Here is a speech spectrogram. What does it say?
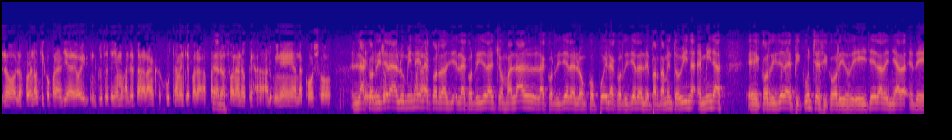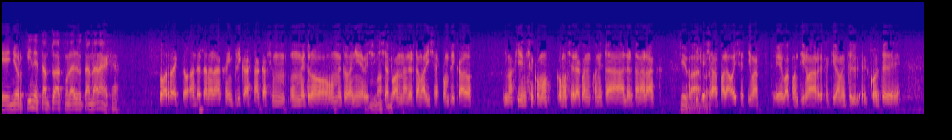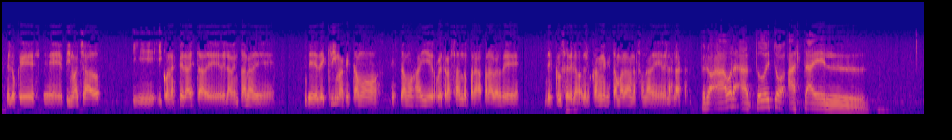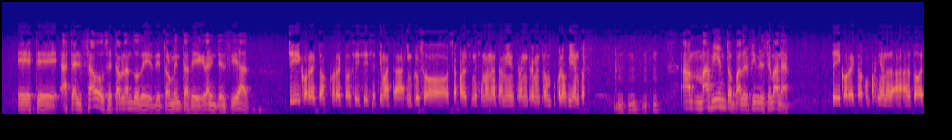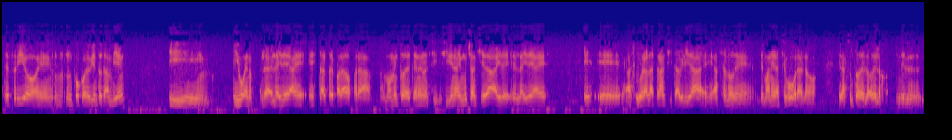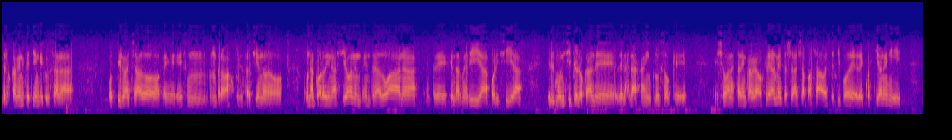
los pronósticos para el día de hoy, incluso teníamos alerta naranja justamente para, para esa zona, lo que es Aluminé, Andacollo. La eh, cordillera de Aluminé, la, cordillera de Chosmalal, la cordillera de Loncopué, la cordillera del departamento Vina, en Minas, eh, cordillera de Picunches y cordillera de, de Ñorquín están todas con la alerta naranja. Correcto, alerta naranja implica hasta casi un, un metro un metro de nieve, si ya con alerta amarilla es complicado imagínense cómo, cómo será con, con esta alerta naranja. Así que ya para hoy se estima eh, va a continuar efectivamente el, corte de, de, lo que es eh, pino achado y, y, con la espera esta de, de la ventana de, de, clima que estamos estamos ahí retrasando para, para ver de, del cruce de, de los camiones que están varados en la zona de, las lacas. Pero ahora a todo esto hasta el este, hasta el sábado se está hablando de, tormentas de gran intensidad. Sí, correcto, correcto, sí, sí, se estima hasta, incluso ya para el fin de semana también se van a incrementar un poco los vientos. Ah, más viento para el fin de semana. Sí, correcto, acompañando a, todo este frío, eh, un, poco de viento también. Y, y bueno, la, idea es estar preparados para el momento de tener, si, si bien hay mucha ansiedad y la idea es eh, asegurar la transitabilidad, es hacerlo de, de manera segura. Lo, el asunto de, lo, de, los, de, los camiones que tienen que cruzar a, por Pino eh, es un, un, trabajo que se está haciendo, una coordinación entre aduanas, entre gendarmería, policía, el municipio local de, de Las Lajas, incluso que ellos van a estar encargados. Generalmente ya, ya ha pasado este tipo de, de cuestiones y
